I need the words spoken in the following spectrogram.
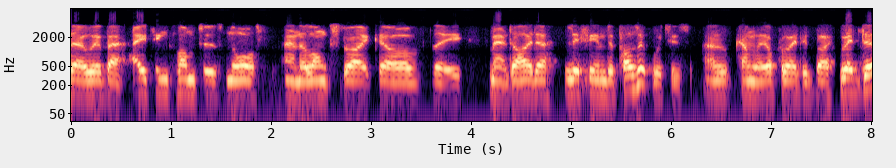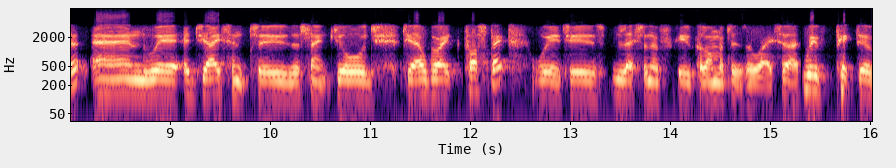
so we're about 18 kilometres north and along strike of the Mount Ida lithium deposit, which is currently operated by Red Dirt, and we're adjacent to the St George jailbreak prospect, which is less than a few kilometres away. So we've picked a,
